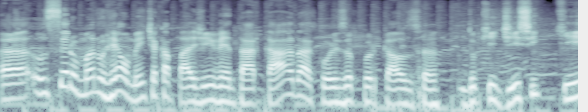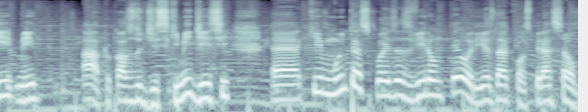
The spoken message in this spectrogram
Ah, o ser humano realmente é capaz de inventar cada coisa por causa do que disse que me. Ah, por causa do disse que me disse, é, que muitas coisas viram teorias da conspiração.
